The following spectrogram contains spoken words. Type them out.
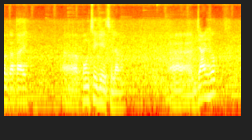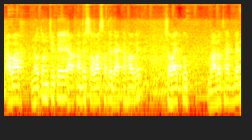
কলকাতায় পৌঁছে গিয়েছিলাম। যাই হোক, আবার নতুন ট্রিপে আপনাদের সবার সাথে দেখা হবে। সবাই খুব ভালো থাকবেন,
